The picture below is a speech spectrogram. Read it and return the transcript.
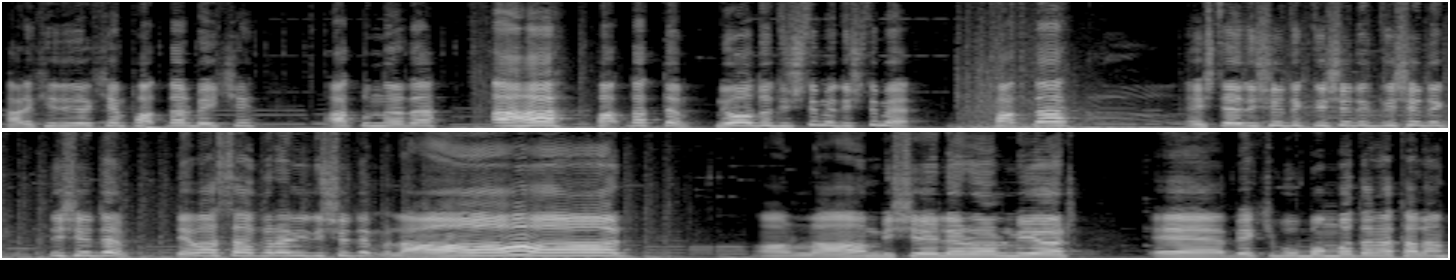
Hareket ederken patlar belki. At bunları da. Aha patlattım. Ne oldu düştü mü düştü mü? Patla. İşte düşürdük düşürdük düşürdük. Düşürdüm. Devasa granny düşürdüm. Lan! Allah'ım bir şeyler olmuyor. Ee, belki bu bombadan atalım.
